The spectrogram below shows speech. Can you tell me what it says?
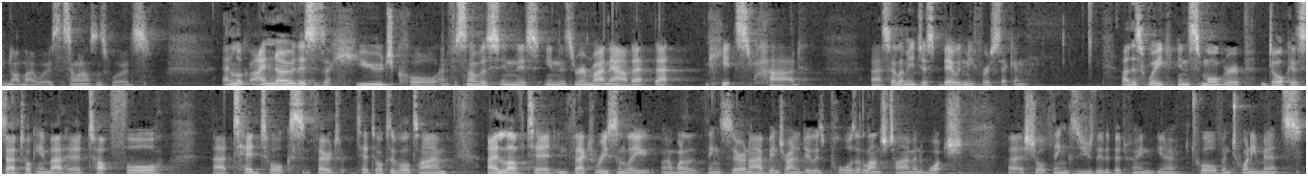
not my words, they're someone else's words. And look, I know this is a huge call, and for some of us in this, in this room right now, that, that hits hard. Uh, so let me just bear with me for a second. Uh, this week in small group, Dorcas started talking about her top four uh, TED Talks, favorite TED Talks of all time. I love TED. In fact, recently, uh, one of the things Sarah and I have been trying to do is pause at lunchtime and watch uh, a short thing, because usually they're between you know, 12 and 20 minutes.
